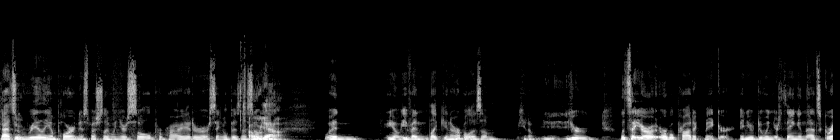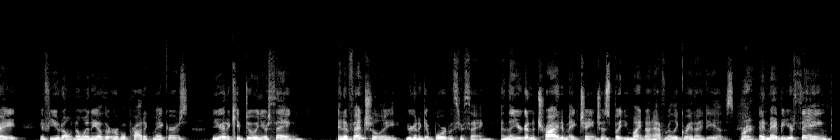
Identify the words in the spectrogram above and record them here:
That's so, really important, especially when you're sole proprietor or single business oh, owner. yeah. When, you know, even like in herbalism, you know, you're, let's say you're an herbal product maker and you're doing your thing and that's great. If you don't know any other herbal product makers, then you're going to keep doing your thing and eventually you're going to get bored with your thing. And then you're going to try to make changes, but you might not have really great ideas. Right. And maybe your thing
